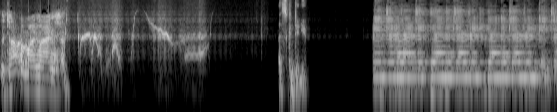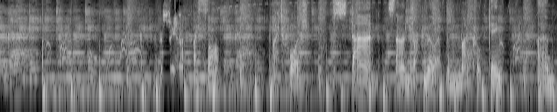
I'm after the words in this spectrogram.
The top of my mind. Let's continue. I thought I'd watch Stan, Stan Druckenmiller, the macro king. Um,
